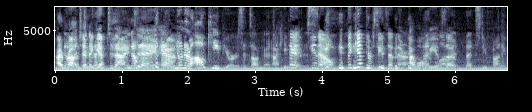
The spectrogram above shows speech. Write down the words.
I No, brought Jen a gift tonight No. today, and no, no, no, I'll keep yours. It's all good. I'll keep yours. you know, the gift receipt's in there. I won't be upset. it. That's too funny.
